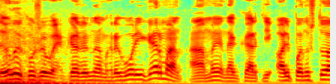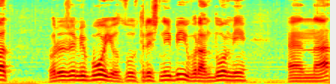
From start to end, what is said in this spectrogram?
Далеко живе, каже нам Григорій Герман. А ми на карті Альпанштадт в режимі бою. Зустрічний бій в рандомі. Е, На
